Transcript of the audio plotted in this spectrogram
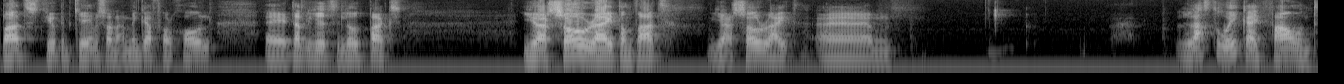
bad, stupid games on Amiga for whole uh, WHDLoad packs. You are so right on that. You are so right. Um, last week I found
